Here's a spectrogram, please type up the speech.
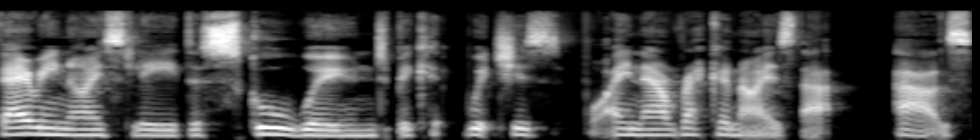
very nicely the school wound, because, which is what I now recognize that as.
